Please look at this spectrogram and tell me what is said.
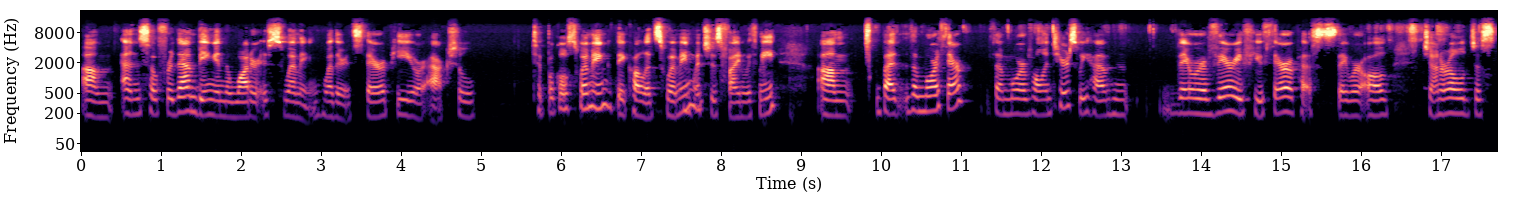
Um, and so for them, being in the water is swimming, whether it's therapy or actual typical swimming. They call it swimming, mm-hmm. which is fine with me. Um, but the more ther- the more volunteers we have, there were very few therapists. They were all general, just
